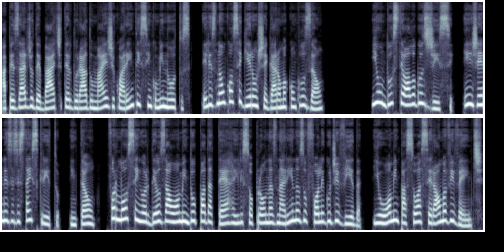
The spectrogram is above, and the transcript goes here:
Apesar de o debate ter durado mais de 45 minutos, eles não conseguiram chegar a uma conclusão. E um dos teólogos disse: em Gênesis está escrito: então, Formou o Senhor Deus ao homem do pó da terra e lhe soprou nas narinas o fôlego de vida, e o homem passou a ser alma vivente.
